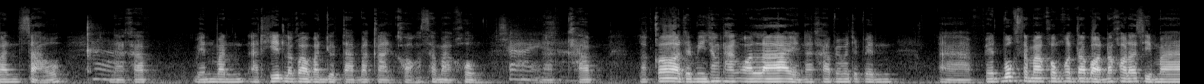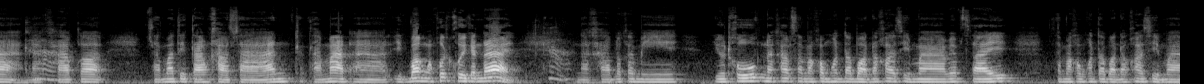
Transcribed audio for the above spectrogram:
วันเสาร์ค่ะนะครับ เว้นวันอาทิตย์แล้วก็วันหยุดตามประกาศของสมาคมใช่นะค่ะครับ แล้วก็จะมีช่องทางออนไลน์นะครับ ไม่ว่าจะเป็นอ่าเฟซบุ๊กสมาคมคนตาบอดนครราชสีมานะครับ ก็สามารถติดตามข่าวสาร สามารถอ่า inbox มาพูดคุยกันได้ค่ะนะครับ แล้วก็มี YouTube นะครับ สมาคมคนตาบอดนครราชสีมา เว็บไซต์ สมาคมคนตาบอดนครราชสีมา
